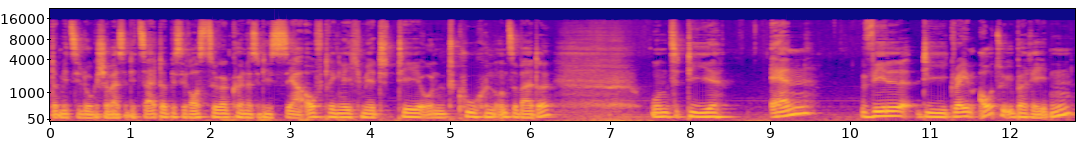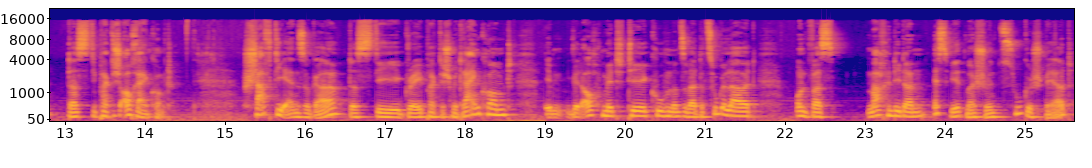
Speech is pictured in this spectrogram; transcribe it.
damit sie logischerweise die Zeit da ein bisschen rauszögern können. Also die ist sehr aufdringlich mit Tee und Kuchen und so weiter. Und die Anne will die Grey im Auto überreden, dass die praktisch auch reinkommt. Schafft die Anne sogar, dass die Grey praktisch mit reinkommt, eben wird auch mit Tee, Kuchen und so weiter zugelabert. Und was machen die dann? Es wird mal schön zugesperrt,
